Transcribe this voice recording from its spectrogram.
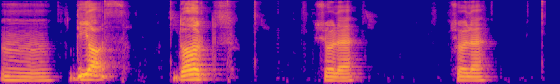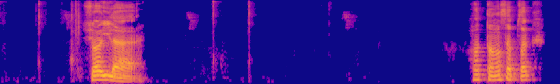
hmm, Diaz 4 Şöyle Şöyle Şöyle Hatta nasıl yapsak?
